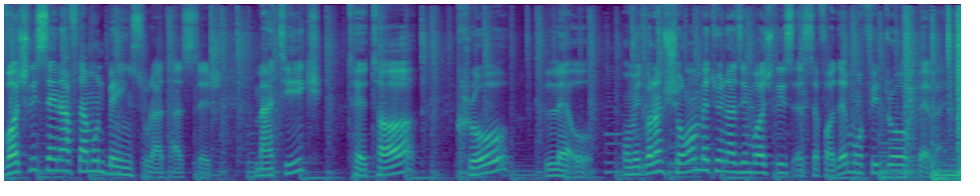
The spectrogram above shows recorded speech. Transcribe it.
واچ لیست این هفتمون به این صورت هستش. ماتیک تتا کرو لئو. امیدوارم شما بتونین از این واچ لیست استفاده مفید رو ببرید.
